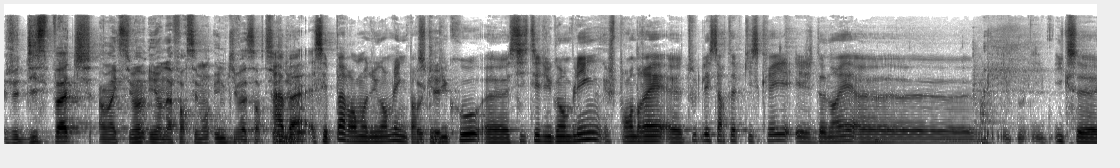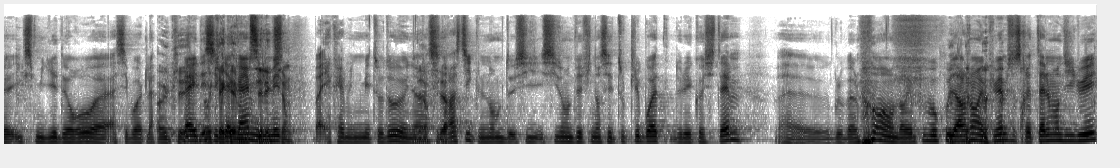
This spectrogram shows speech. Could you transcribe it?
je dispatch un maximum et il y en a forcément une qui va sortir Ah du bah c'est pas vraiment du gambling parce que du coup, euh, si c'était du gambling, je prendrais euh, toutes les startups qui se créent et je donnerais euh, x x milliers d'euros à ces boîtes-là. Ok. Là, l'idée, c'est il y a qu'il quand même une. Bah, il y a quand même une méthode une assez sûr. drastique. Le nombre de, si, si on devait financer toutes les boîtes de l'écosystème, bah, globalement, on n'aurait plus beaucoup d'argent et puis même ce serait tellement dilué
